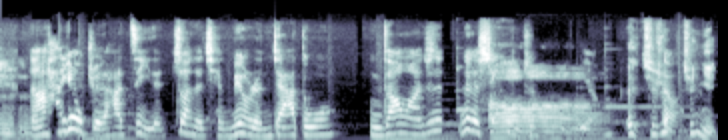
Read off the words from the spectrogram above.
嗯，然后他又觉得他自己的赚的钱没有人家多。你知道吗？就是那个心理就不一样。哎、啊，其实其实你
